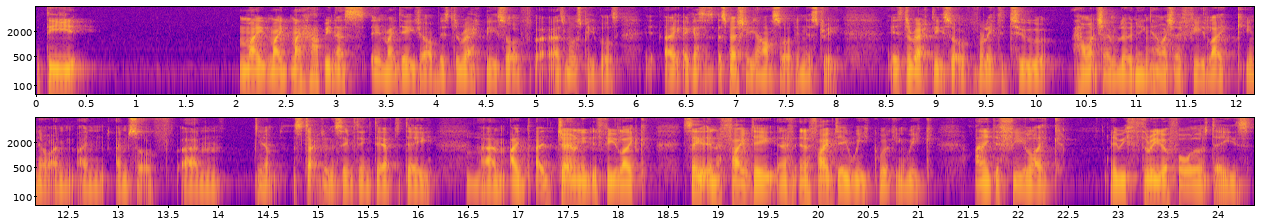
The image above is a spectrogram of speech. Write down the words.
The my, my my happiness in my day job is directly sort of as most people's I, I guess especially in our sort of industry is directly sort of related to how much I'm learning, how much I feel like you know I'm I'm I'm sort of um, you know stuck doing the same thing day after day. Mm. Um, I I generally feel like say in a five day in a, in a five day week working week, I need to feel like maybe three or four of those days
